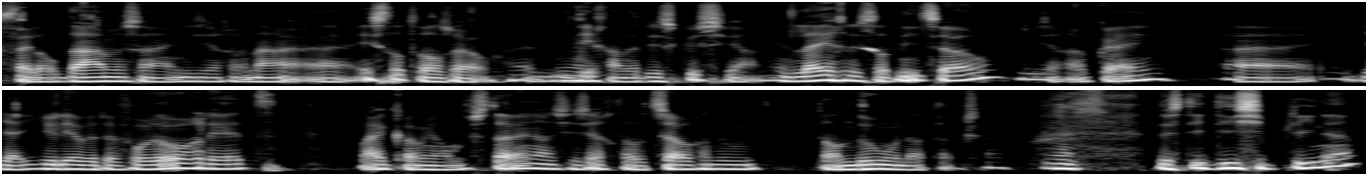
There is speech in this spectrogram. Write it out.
veelal dames zijn die zeggen, nou eh, is dat wel zo? En Ja. die gaan de discussie aan. In het leger is dat niet zo. Die zeggen oké, ja, jullie hebben ervoor doorgeleerd, wij komen je ondersteunen. Als je zegt dat we het zo gaan doen, dan doen we dat ook zo. Ja. Dus die discipline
